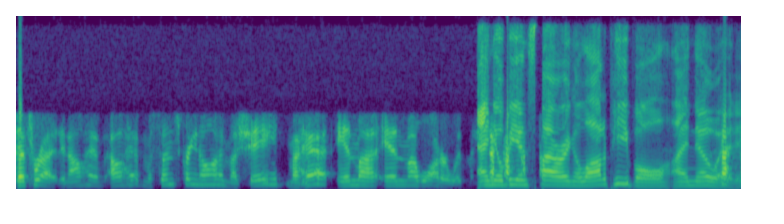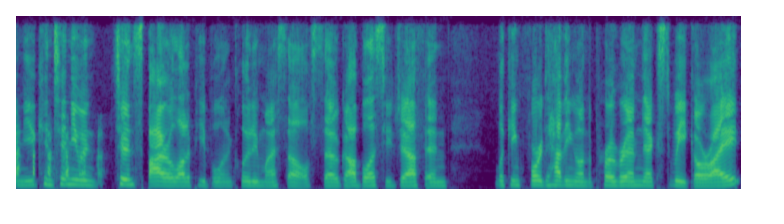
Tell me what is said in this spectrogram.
That's right, and I'll have I'll have my sunscreen on and my shade, my hat, and my and my water with me. And you'll be inspiring a lot of people. I know it. And you continue in, to inspire a lot of people, including myself. So God bless you, Jeff, and looking forward to having you on the program next week, all right?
